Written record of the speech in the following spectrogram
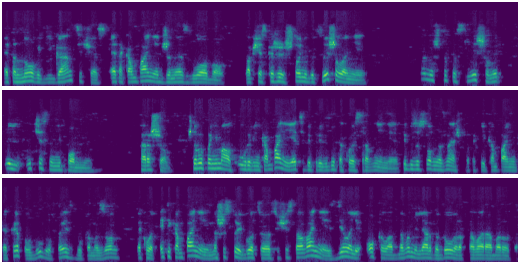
Это новый гигант сейчас, это компания GNS Global. Вообще, скажи, что-нибудь слышал о ней? Ну, ну что-то слышал, или, ну, честно, не помню. Хорошо. Чтобы понимал уровень компании, я тебе приведу такое сравнение. Ты, безусловно, знаешь про такие компании, как Apple, Google, Facebook, Amazon. Так вот, эти компании на шестой год своего существования сделали около 1 миллиарда долларов товарооборота.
